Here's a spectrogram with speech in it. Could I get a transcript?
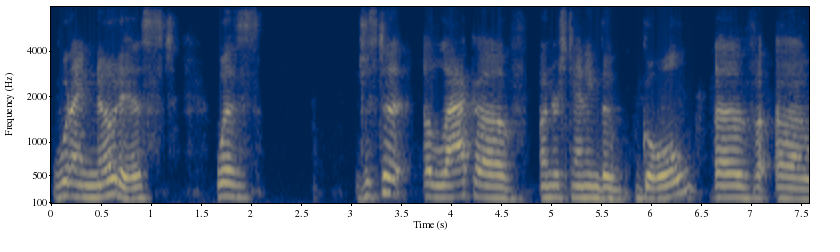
what I noticed was just a, a lack of understanding the goal of uh,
